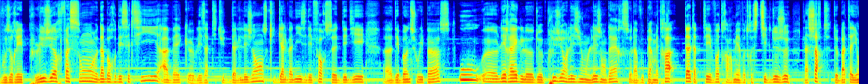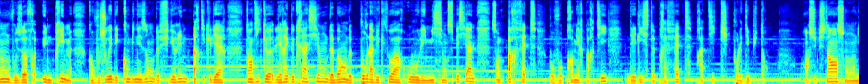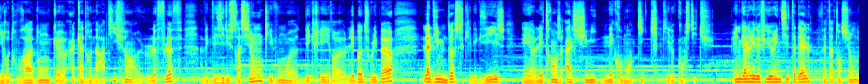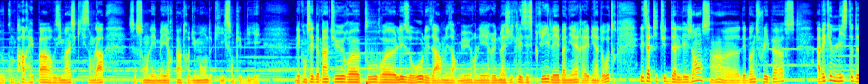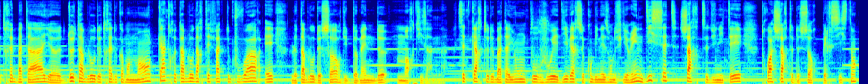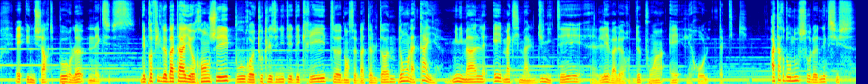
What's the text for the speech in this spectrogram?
vous aurez plusieurs façons d'aborder celle-ci avec euh, les aptitudes d'allégeance qui galvanisent les forces dédiées euh, des Bones Reapers ou euh, les règles de plusieurs légions légendaires. Cela vous permettra d'adapter votre armée à votre style de jeu. La charte de bataillon vous offre une prime quand vous jouez des combinaisons de figurines particulières, tandis que les règles de création de bandes pour la victoire ou les missions spéciales sont parfaites pour vos premières parties, des listes préfaites pratiques pour les débutants. En substance, on y retrouvera donc euh, un cadre narratif, hein, le fluff, avec des illustrations qui vont euh, décrire euh, les Bones Reapers, la dîme d'os qu'il exige et l'étrange alchimie nécromantique qui le constitue. Une galerie de figurines citadelle, faites attention, ne vous comparez pas aux images qui sont là, ce sont les meilleurs peintres du monde qui y sont publiés. Des conseils de peinture euh, pour euh, les os, les armes, les armures, les runes magiques, les esprits, les bannières et bien d'autres. Les aptitudes d'allégeance hein, euh, des Bones Reapers, avec une liste de traits de bataille, deux tableaux de traits de commandement, quatre tableaux d'artefacts de pouvoir et le tableau de sort du domaine de Mortisane cette carte de bataillon pour jouer diverses combinaisons de figurines, 17 chartes d'unités, 3 chartes de sorts persistants et une charte pour le Nexus. Des profils de bataille rangés pour euh, toutes les unités décrites euh, dans ce Battle Tome, dont la taille minimale et maximale d'unités, les valeurs de points et les rôles tactiques. Attardons-nous sur le Nexus,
